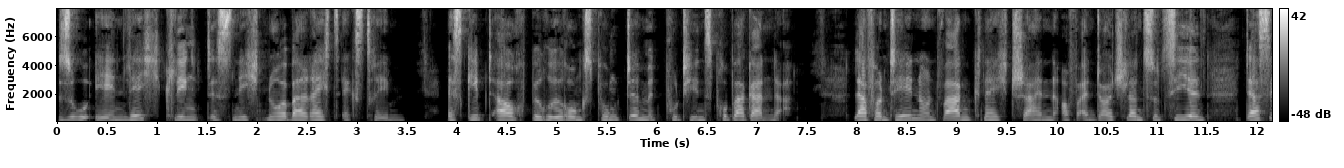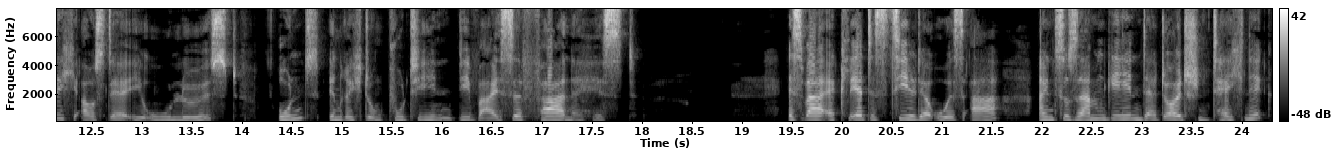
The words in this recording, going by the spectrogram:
So ähnlich klingt es nicht nur bei Rechtsextremen. Es gibt auch Berührungspunkte mit Putins Propaganda. Lafontaine und Wagenknecht scheinen auf ein Deutschland zu zielen, das sich aus der EU löst und in Richtung Putin die weiße Fahne hisst. Es war erklärtes Ziel der USA, ein Zusammengehen der deutschen Technik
